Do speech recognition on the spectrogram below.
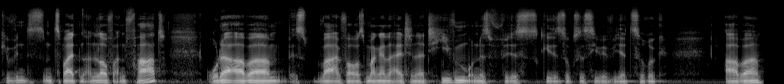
gewinnt es im zweiten Anlauf an Fahrt. Oder aber es war einfach aus Mangel an Alternativen und es, geht es sukzessive wieder zurück. Aber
